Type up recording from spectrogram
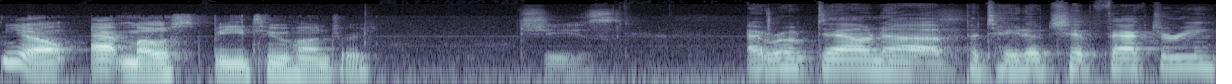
you know, at most be 200. Jeez. I wrote down uh, potato chip factory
